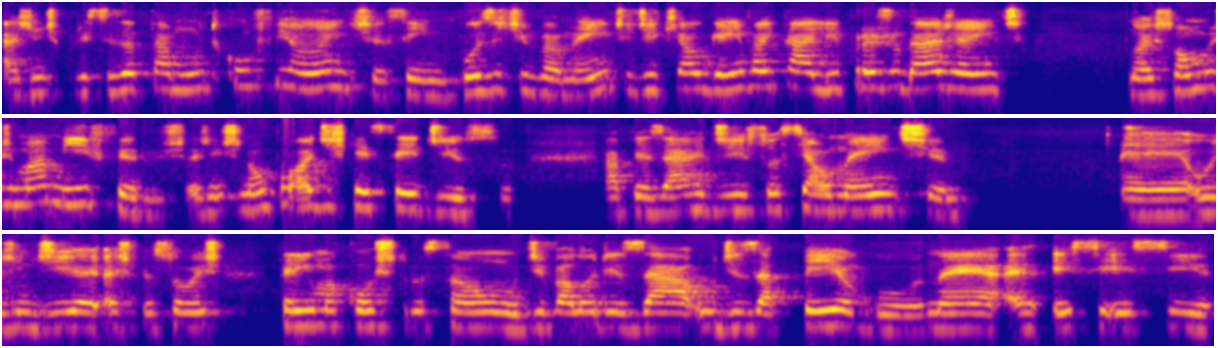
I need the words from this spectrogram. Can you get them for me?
a gente precisa estar muito confiante, assim, positivamente, de que alguém vai estar ali para ajudar a gente. Nós somos mamíferos, a gente não pode esquecer disso. Apesar de socialmente, é, hoje em dia, as pessoas terem uma construção de valorizar o desapego, né, esse, esse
